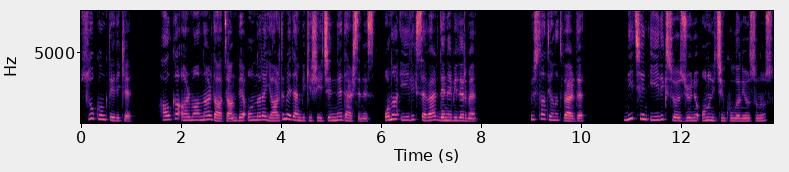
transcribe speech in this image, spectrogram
Zukung dedi ki, halka armağanlar dağıtan ve onlara yardım eden bir kişi için ne dersiniz? Ona iyilik sever denebilir mi? Üstad yanıt verdi. Niçin iyilik sözcüğünü onun için kullanıyorsunuz?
